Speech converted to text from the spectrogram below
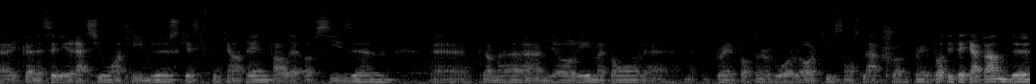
Euh, il connaissait les ratios entre les muscles, qu'est-ce qu'il faut qu'il entraîne par le off-season, euh, comment améliorer, mettons, la, peu importe un joueur de hockey, son slap shot, peu importe, il était capable de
